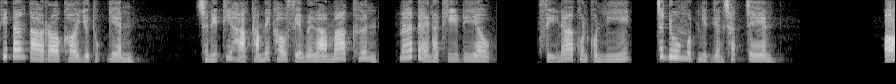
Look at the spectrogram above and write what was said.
ที่ตั้งตารอคอยอยู่ทุกเย็น ชนิดที่หากทำให้เขาเสียเวลามากขึ้น แม้แต่นาทีเดียว สีหน้าคนคนนี้จะดูหงุดหงิดอย่างชัดเจน อ๋อ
